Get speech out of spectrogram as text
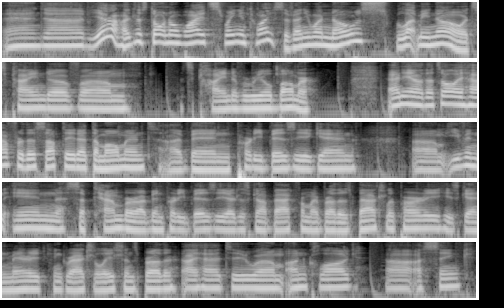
And uh, yeah, I just don't know why it's swinging twice. If anyone knows, let me know. It's kind of, um, it's kind of a real bummer. Anyhow, that's all I have for this update at the moment. I've been pretty busy again. Um, even in September, I've been pretty busy. I just got back from my brother's bachelor party. He's getting married. Congratulations, brother. I had to um, unclog uh, a sink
